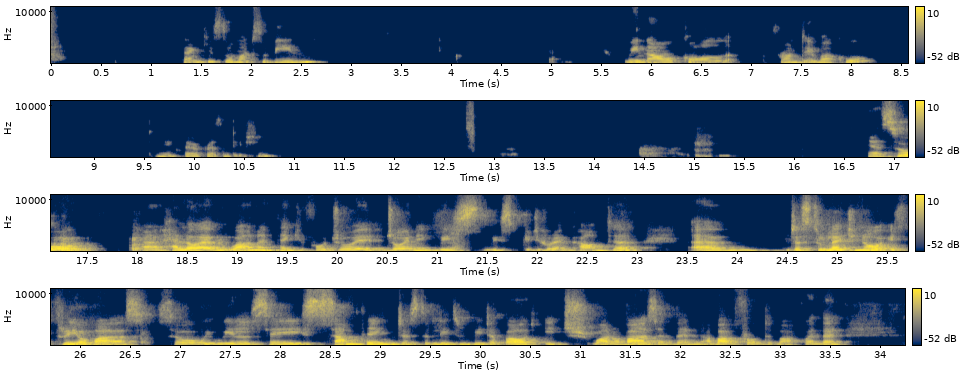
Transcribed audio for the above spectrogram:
Thank you so much, Sabine. We now call Fronte Vacuo to make their presentation. Yeah, so uh, hello everyone, and thank you for joy joining this, this beautiful encounter. Um, just to let you know, it's three of us, so we will say something just a little bit about each one of us and then about Fronte Vacuo and then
